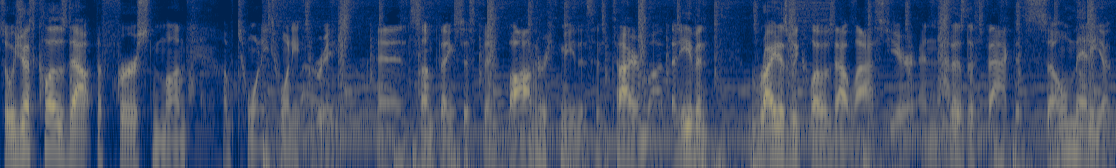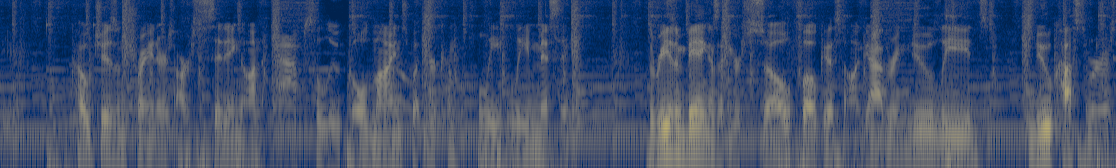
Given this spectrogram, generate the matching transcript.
So we just closed out the first month of 2023, and something's just been bothering me this entire month, and even right as we closed out last year, and that is the fact that so many of you, coaches and trainers, are sitting on absolute gold mines, but you're completely missing it. The reason being is that you're so focused on gathering new leads, new customers,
